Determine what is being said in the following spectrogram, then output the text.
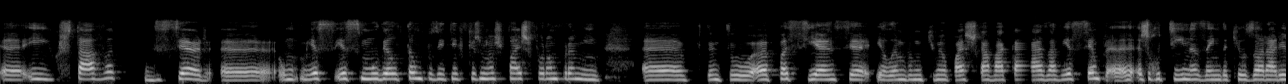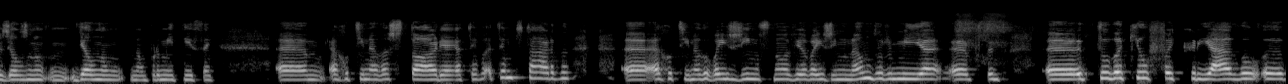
Eh, e gostava de ser uh, esse, esse, modelo tão positivo que os meus pais foram para mim. Uh, portanto, a paciência, eu lembro-me que o meu pai chegava à casa, havia sempre as rotinas, ainda que os horários deles não, dele não, não permitissem. a rotina da história até, até muito tarde, a rotina do beijinho, se não havia beijinho não dormia, portanto Uh, tudo aquilo foi criado uh,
